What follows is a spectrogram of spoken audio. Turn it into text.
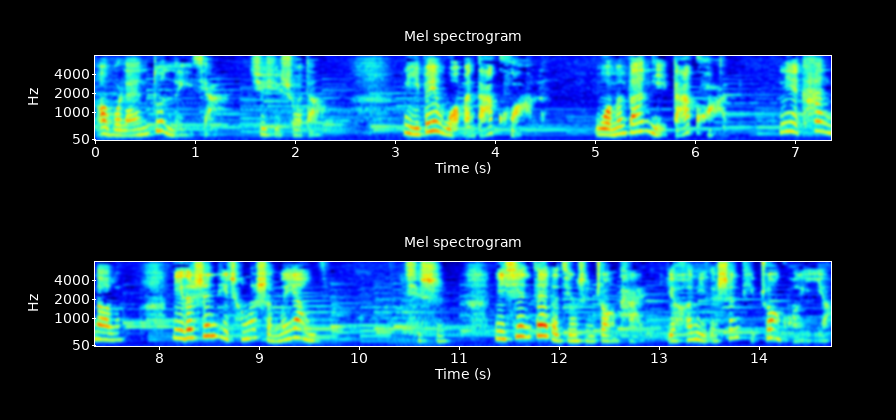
奥布莱恩顿了一下，继续说道：“你被我们打垮了，我们把你打垮了。”你也看到了，你的身体成了什么样子？其实，你现在的精神状态也和你的身体状况一样。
